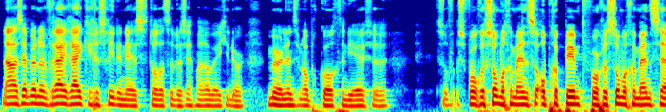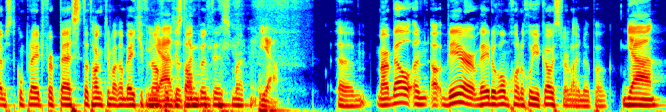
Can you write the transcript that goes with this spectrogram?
Nou, ze hebben een vrij rijke geschiedenis, totdat ze er zeg maar een beetje door Merlin zijn opgekocht. En die heeft ze volgens sommige mensen opgepimpt, volgens sommige mensen hebben ze het compleet verpest. Dat hangt er maar een beetje vanaf Ja, wat je hangt- standpunt is. Maar, Ja, ehm, maar wel een, oh, weer wederom gewoon een goede coaster line-up ook. Ja,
